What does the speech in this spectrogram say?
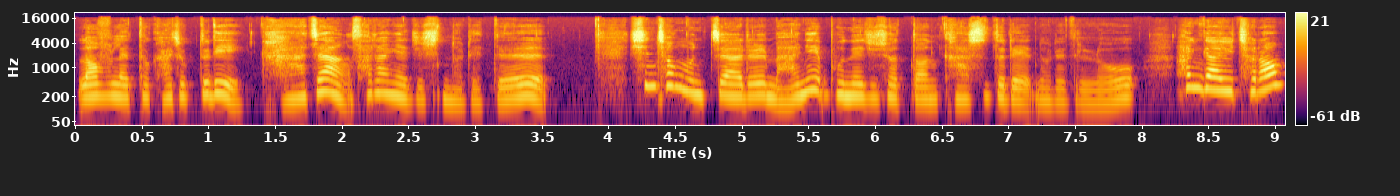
러브레터 가족들이 가장 사랑해 주신 노래들 신청 문자를 많이 보내주셨던 가수들의 노래들로 한가위처럼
